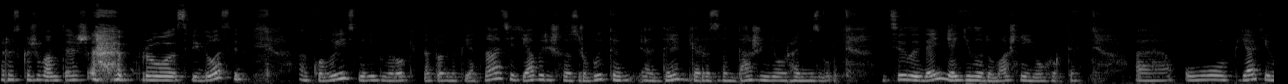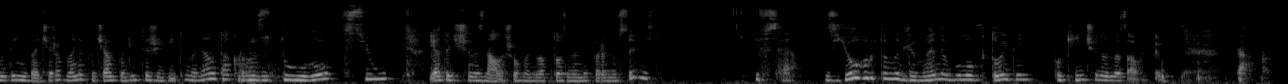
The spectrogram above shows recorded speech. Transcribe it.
Розкажу вам теж про свій досвід. Колись мені було років, напевно, 15, я вирішила зробити е, день для розвантаження організму. І цілий день я їла домашні йогурти. Е, О 5 годині вечора в мене почав боліти живіт. Мене отак роздуло всю. Я тоді ще не знала, що в мене лактозна непереносимість. І все. З йогуртами для мене було в той день покінчено назавжди. Так,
